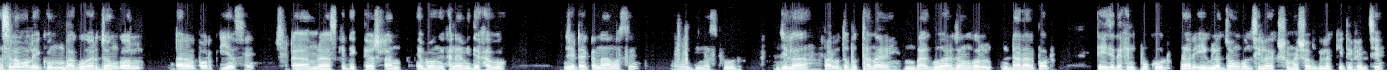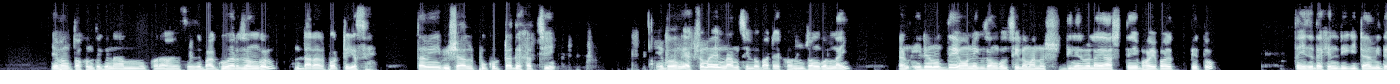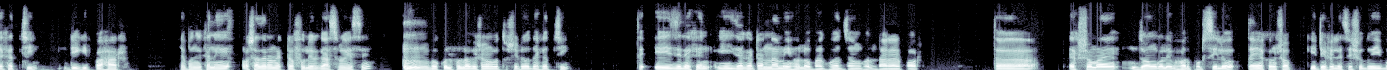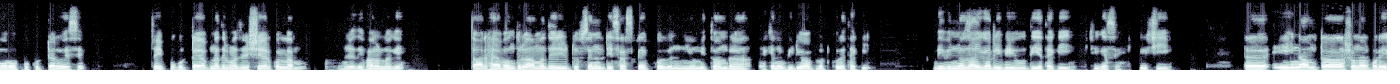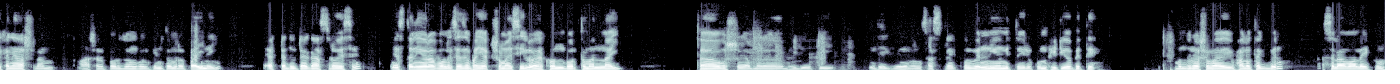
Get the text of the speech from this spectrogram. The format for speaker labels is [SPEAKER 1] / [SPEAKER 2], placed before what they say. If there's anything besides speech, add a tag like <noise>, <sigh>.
[SPEAKER 1] আসসালামু আলাইকুম। বাগুয়ার জঙ্গল দাঁড়ার পর কি আছে সেটা আমরা আজকে দেখতে আসলাম এবং এখানে আমি দেখাবো। যেটা একটা নাম আছে দিনাজপুর জেলা পার্বতীপুর থানায় বাগুয়ার জঙ্গল দাঁড়ার পর। এই যে দেখেন পুকুর, আর এইগুলা জঙ্গল ছিল এক সময় সবগুলা কেটে ফেলছে এবং তখন থেকে নাম করা হয়েছে যে বাগুয়ার জঙ্গল দাঁড়ার পর, ঠিক আছে? তা আমি বিশাল পুকুরটা দেখাচ্ছি। এবং এক সময়ের নাম ছিল বাট এখন জঙ্গল নাই। কারণ এটার মধ্যে অনেক জঙ্গল ছিল, মানুষ দিনের বেলায় আসতে ভয় পেত। তো এই যে দেখেন দিঘিটা আমি দেখাচ্ছি। দিঘির পাহাড় এবং এখানে অসাধারণ একটা ফুলের গাছ রয়েছে। <clears throat> বকুল ফুল হবে সম্ভবত, সেটাও দেখাচ্ছি। তো এই যে দেখেন, এই জায়গাটার নামই হলো বাগুয়ার জঙ্গল, দাঁড়ার পর। তা এক সময় জঙ্গলে ভরপুর ছিল, তাই এখন সব কেটে ফেলেছে, শুধু এই বড় পুকুরটা রয়েছে। তো এই পুকুরটাই আপনাদের মাঝে শেয়ার করলাম, যদি ভালো লাগে। তার হ্যাঁ বন্ধুরা, আমাদের ইউটিউব চ্যানেলটি সাবস্ক্রাইব করবেন। নিয়মিত আমরা এখানে ভিডিও আপলোড করে থাকি। বিভিন্ন জায়গার রিভিউ দিয়ে থাকি, ঠিক আছে? কৃষি। তা এই নামটা শোনার পরে এখানে আসলাম। আসার পর জঙ্গল কিন্তু আমরা পাই নাই। একটা দুইটা গাছ রয়েছে। স্থানীয়রা বলেছে যে ভাই এক সময় ছিল, এখন বর্তমান নাই। তা অবশ্যই আপনারা ভিডিওটি দেখবেন এবং সাবস্ক্রাইব করবেন নিয়মিত এরকম ভিডিও পেতে। বন্ধুরা সবাই ভালো থাকবেন। আসসালামু আলাইকুম।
